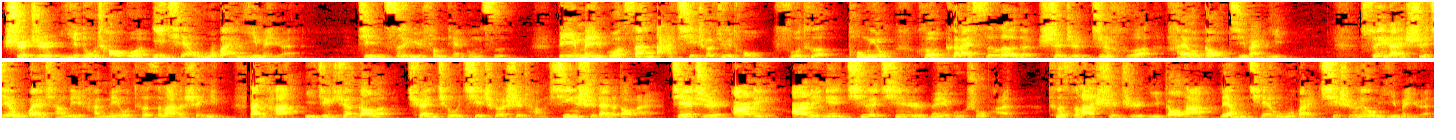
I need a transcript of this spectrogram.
市值一度超过一千五百亿美元，仅次于丰田公司，比美国三大汽车巨头福特、通用和克莱斯勒的市值之和还要高几百亿。虽然世界五百强里还没有特斯拉的身影，但它已经宣告了全球汽车市场新时代的到来。截止二零二零年七月七日美股收盘，特斯拉市值已高达两千五百七十六亿美元，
